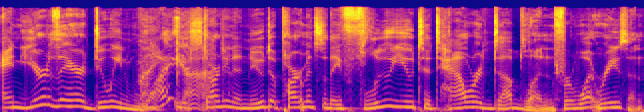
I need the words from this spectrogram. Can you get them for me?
and you're there doing My what? You're starting a new department, so they flew you to Tower Dublin for what reason?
